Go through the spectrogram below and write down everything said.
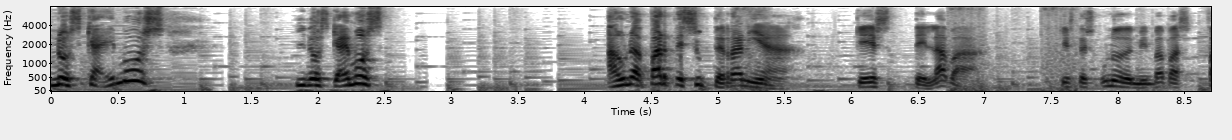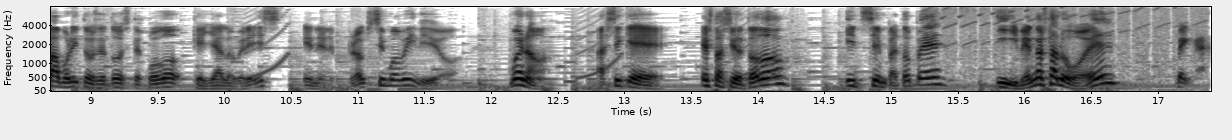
¡Nos caemos! Y nos caemos a una parte subterránea, que es de lava. Y este es uno de mis mapas favoritos de todo este juego, que ya lo veréis en el próximo vídeo. Bueno, así que esto ha sido todo. Id siempre a tope. Y venga hasta luego, ¿eh? Venga.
